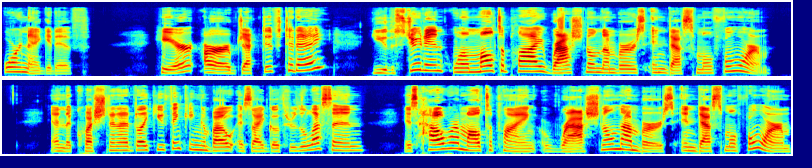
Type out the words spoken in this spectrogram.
or negative. Here are our objectives today. You, the student, will multiply rational numbers in decimal form. And the question I'd like you thinking about as I go through the lesson is how we're multiplying rational numbers in decimal form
